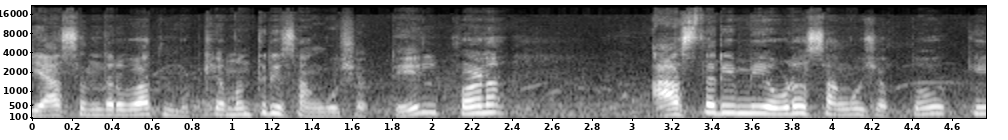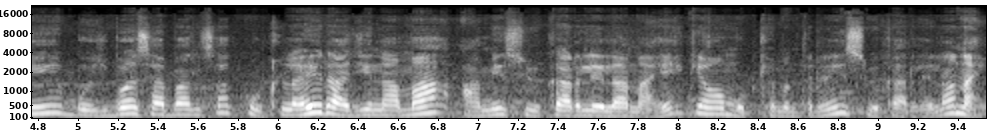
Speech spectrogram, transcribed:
या संदर्भात मुख्यमंत्री सांगू शकतील पण आज तरी मी एवढं सांगू शकतो की भुजबळ साहेबांचा कुठलाही राजीनामा आम्ही स्वीकारलेला नाही किंवा मुख्यमंत्र्यांनी स्वीकारलेला नाही.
